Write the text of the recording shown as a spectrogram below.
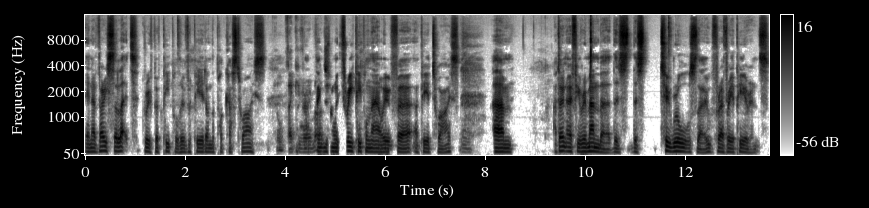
in a very select group of people who've appeared on the podcast twice. Oh, thank you very much. I think there's only three people now who've uh, appeared twice. Mm. Um, I don't know if you remember. There's there's two rules though for every appearance,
